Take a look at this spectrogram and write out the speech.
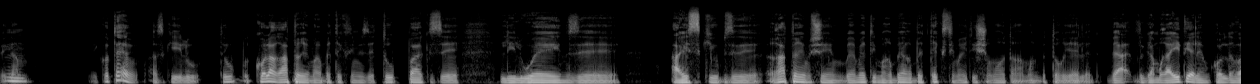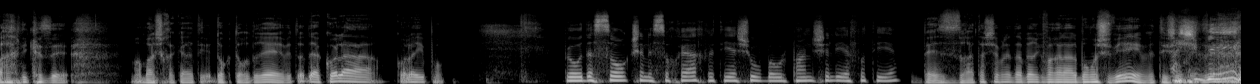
וגם Mm. אני כותב, אז כאילו, כל הראפרים הרבה טקסטים, זה טופק, זה ליל ויין, זה אייסקיוב, זה ראפרים שהם באמת עם הרבה הרבה טקסטים, הייתי שומע אותם המון בתור ילד. ו- וגם ראיתי עליהם כל דבר, אני כזה, ממש חקרתי, דוקטור דרה, ואתה יודע, כל, ה- כל ההיפ-הופ. בעוד עשור כשנשוחח ותהיה שוב באולפן שלי, איפה תהיה? בעזרת השם נדבר כבר על האלבום השביעי. ותשמע- השביעי?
